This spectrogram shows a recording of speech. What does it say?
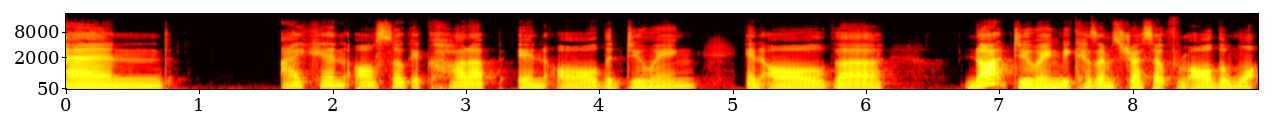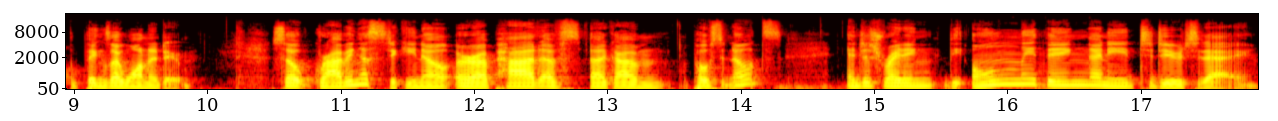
And I can also get caught up in all the doing, in all the not doing because I'm stressed out from all the wa- things I want to do. So grabbing a sticky note or a pad of like um post-it notes and just writing the only thing I need to do today.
